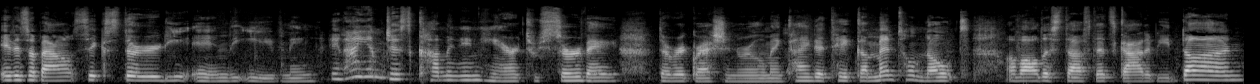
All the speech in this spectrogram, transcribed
It is about 6.30 in the evening and I am just coming in here to survey the regression room and kind of take a mental note of all the stuff that's got to be done.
